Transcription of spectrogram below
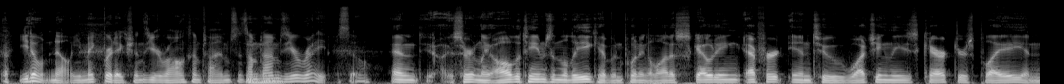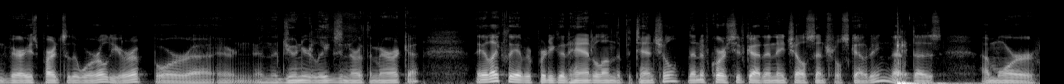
you don't know. You make predictions. You're wrong sometimes, and sometimes you're right. So And uh, certainly, all the teams in the league have been putting a lot of scouting effort into watching these characters play in various parts of the world, Europe or uh, in, in the junior leagues in North America. They likely have a pretty good handle on the potential. Then, of course, you've got NHL Central Scouting that does a more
